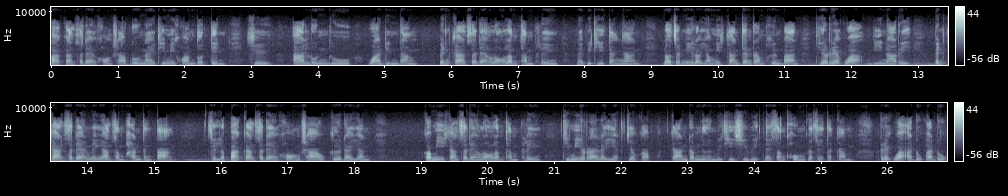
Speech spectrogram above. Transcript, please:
ปะการแสดงของชาวบรูไนที่มีความโดดเด่น คือ อารุนยู วาดินดัง เป็นการแสดงร้องรำทำเพลงในพิธีแต่งงาน นอกจากนี้แล้วยังมีการเต้นรำพื้นบ้านที่เรียกว่าบีนาริ เป็นการแสดงในงานสำคัญต่างๆ ศิลปะการแสดงของชาวเกอร์ดายัน ก็มีการแสดงร้องรำทำเพลง ที่มีรายละเอียดเกี่ยวกับการดำเนินวิถีชีวิตในสังคมเกษตรกรรม เรียกว่าอะดุกอะดุก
